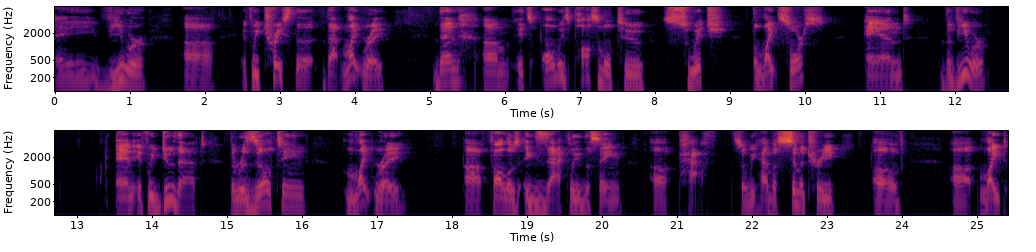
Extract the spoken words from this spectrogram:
a viewer, uh, if we trace the that light ray, then um, it's always possible to switch the light source and the viewer. And if we do that, the resulting light ray uh, follows exactly the same uh, path. So we have a symmetry of uh, light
